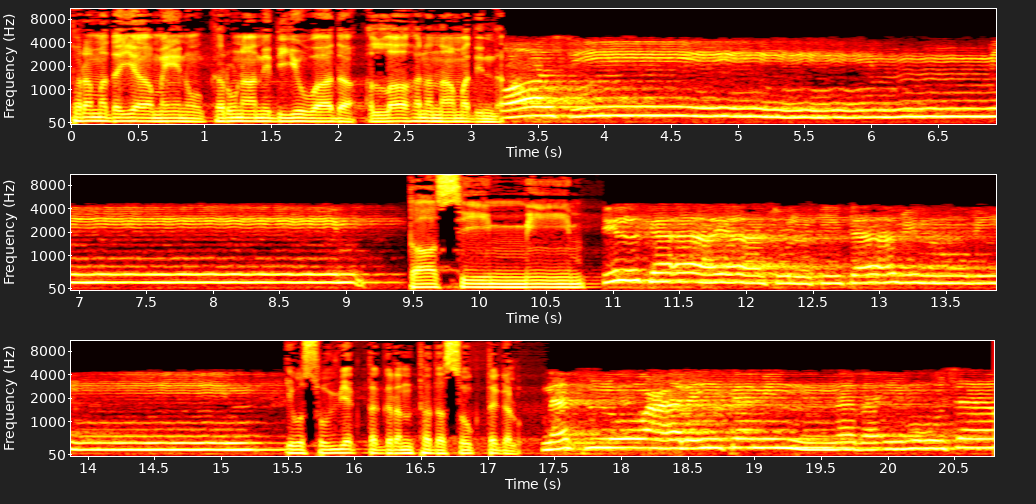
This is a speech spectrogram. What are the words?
ಪರಮದಯಾಮಯನು ಕರುಣಾನಿಧಿಯೂ ಆದ ಅಲ್ಲಾಹನ ನಾಮದಿಂದ. ಇವು ಸುವ್ಯಕ್ತ ಗ್ರಂಥದ ಸೂಕ್ತಗಳು. ಮೂಸಾ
